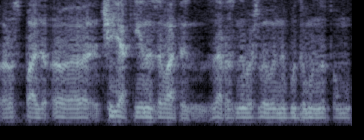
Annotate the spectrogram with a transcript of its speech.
розпалю, е, чи як її називати, зараз неважливо, не будемо на тому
